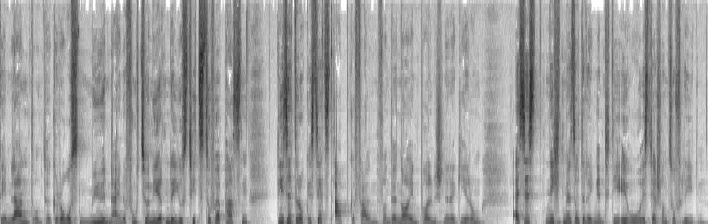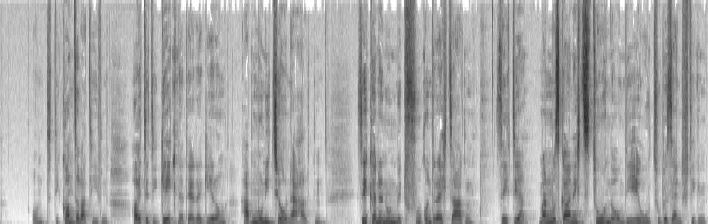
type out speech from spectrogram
dem Land unter großen Mühen eine funktionierende Justiz zu verpassen, dieser Druck ist jetzt abgefallen von der neuen polnischen Regierung. Es ist nicht mehr so dringend, die EU ist ja schon zufrieden. Und die Konservativen, heute die Gegner der Regierung, haben Munition erhalten. Sie können nun mit Fug und Recht sagen, seht ihr, man muss gar nichts tun, um die EU zu besänftigen,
